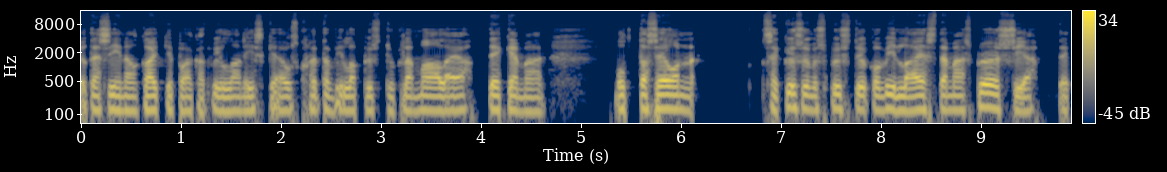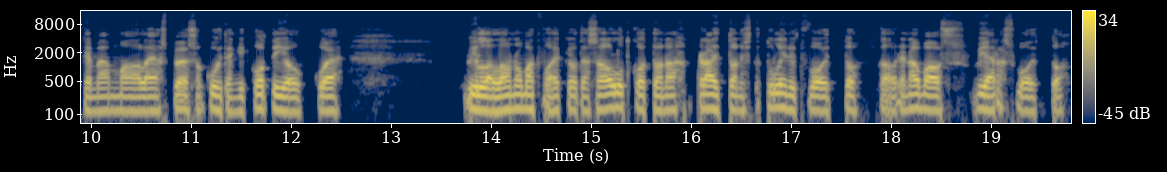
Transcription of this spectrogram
joten siinä on kaikki paikat Villan iskeä uskon, että Villa pystyy kyllä maaleja tekemään, mutta se on se kysymys, pystyykö Villa estämään Spursia tekemään maaleja. Spurs on kuitenkin kotijoukkue. Villalla on omat vaikeutensa ollut kotona. Brightonista tuli nyt voitto, kauden avaus vierasvoitto.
